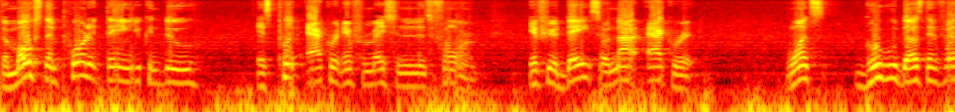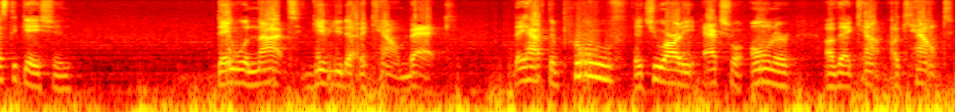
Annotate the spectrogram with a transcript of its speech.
the most important thing you can do is put accurate information in this form. If your dates are not accurate, once Google does the investigation, they will not give you that account back. They have to prove that you are the actual owner of that account, account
